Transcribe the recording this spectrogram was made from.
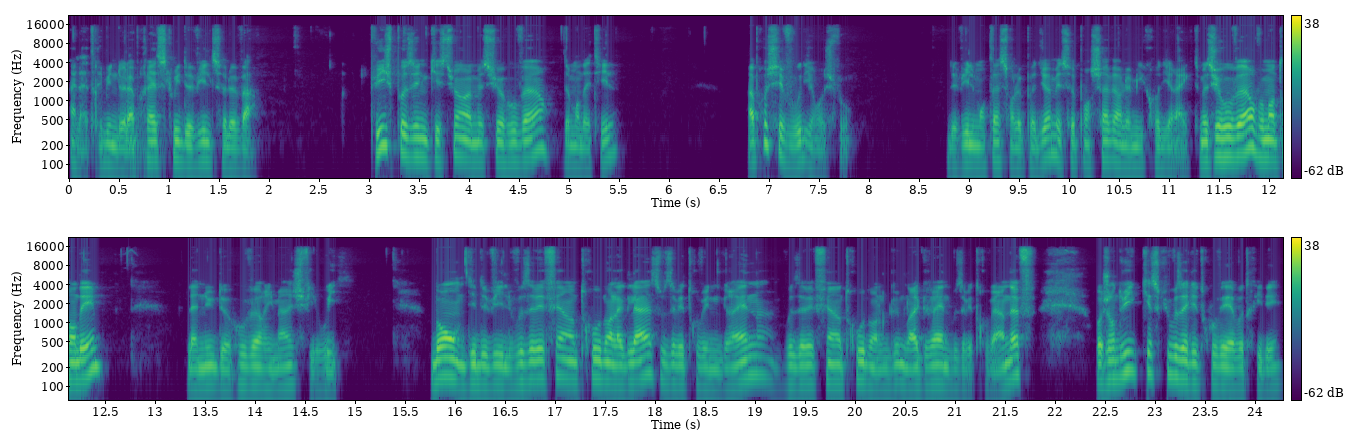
À la tribune de la presse, Louis Deville se leva. Puis-je poser une question à monsieur Hoover? demanda-t-il. Approchez-vous, dit Rochefou. Deville monta sur le podium et se pencha vers le micro direct. Monsieur Hoover, vous m'entendez? La nuque de Hoover Image fit oui. Bon, dit Deville, vous avez fait un trou dans la glace, vous avez trouvé une graine, vous avez fait un trou dans, dans la graine, vous avez trouvé un œuf. Aujourd'hui, qu'est-ce que vous allez trouver à votre idée?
